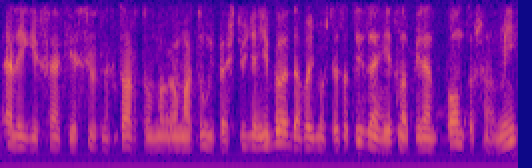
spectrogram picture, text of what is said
eléggé felkészültnek tartom magamat Újpest ügyeiből, de hogy most ez a 17 napi rend pontosan mi,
